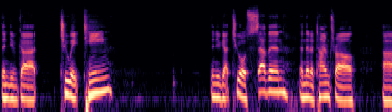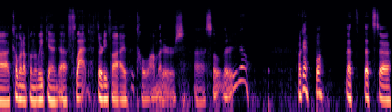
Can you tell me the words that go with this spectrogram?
Then you've got 218. Then you've got 207, and then a time trial uh, coming up on the weekend, uh, flat 35 kilometers. Uh, so there you go. Okay, well, that's that's uh,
